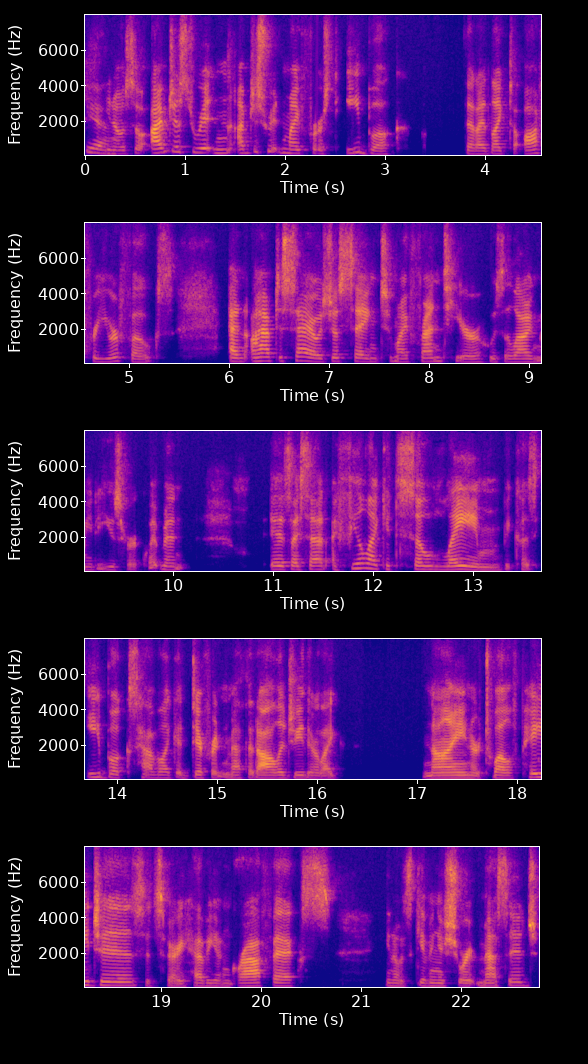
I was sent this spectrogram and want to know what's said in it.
yeah. You know so i've just written i've just written my first ebook that i'd like to offer your folks. And i have to say i was just saying to my friend here who's allowing me to use her equipment is i said i feel like it's so lame because ebooks have like a different methodology. They're like nine or 12 pages. It's very heavy on graphics. You know it's giving a short message.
